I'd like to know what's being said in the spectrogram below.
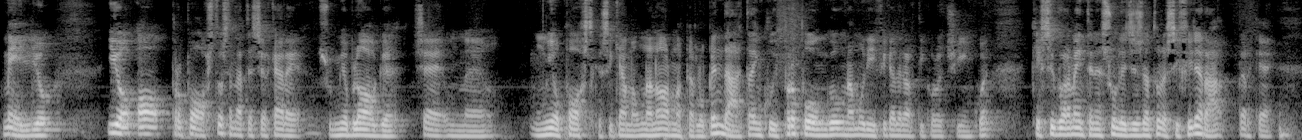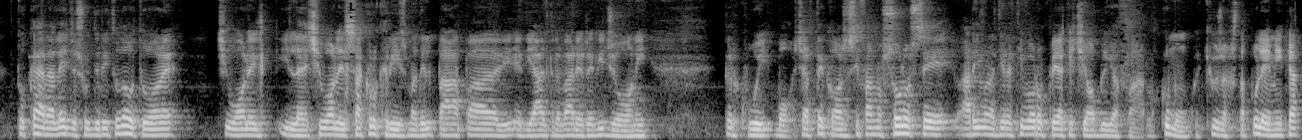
meglio. Io ho proposto, se andate a cercare sul mio blog, c'è un, un mio post che si chiama Una norma per l'open data, in cui propongo una modifica dell'articolo 5, che sicuramente nessun legislatore si filerà, perché toccare la legge sul diritto d'autore ci vuole il, il, ci vuole il sacro crisma del Papa e di altre varie religioni, per cui boh, certe cose si fanno solo se arriva una direttiva europea che ci obbliga a farlo. Comunque, chiusa questa polemica,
